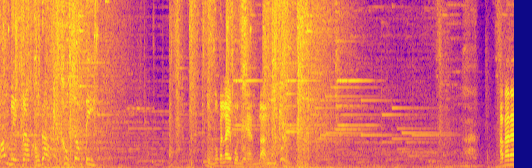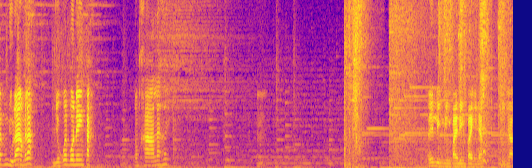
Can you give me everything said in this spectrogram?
ป้อมเลนกลางของเราถูกโจมตีหนุ่ม ต้องไปไล่บนแทนมุหลานเอาไปไปมึงอยู่ล่างไหมล่ะอยู่ไปบนเองไปลำคาญแล้วเฮ้ยเฮ้ยลิงลิงไปลิงไปเห็นยังลิงใช่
